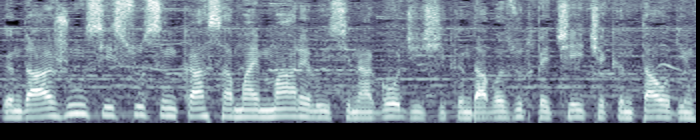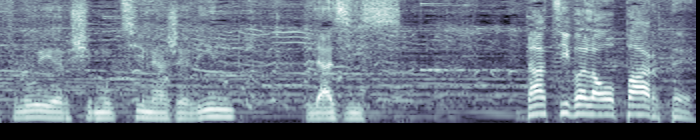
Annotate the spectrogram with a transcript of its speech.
Când a ajuns Iisus în casa mai mare lui sinagogii și când a văzut pe cei ce cântau din fluier și mulțimea jelind, le-a zis, Dați-vă la o parte,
